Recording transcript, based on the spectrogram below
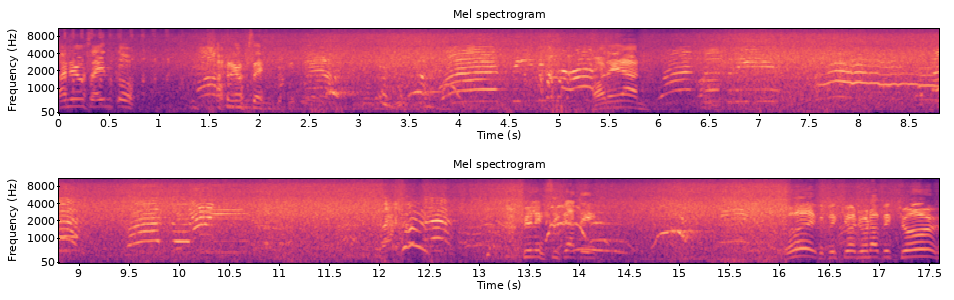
Ano yung sign ko? Ano yung sign ko? One, tingin ka lahat. Ano yan? One, two, three. Apa? One, two, three. Feeling sikat eh. Uy, picture muna picture.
